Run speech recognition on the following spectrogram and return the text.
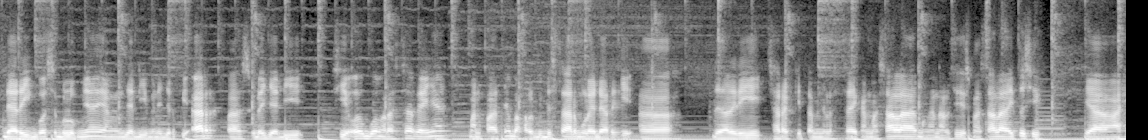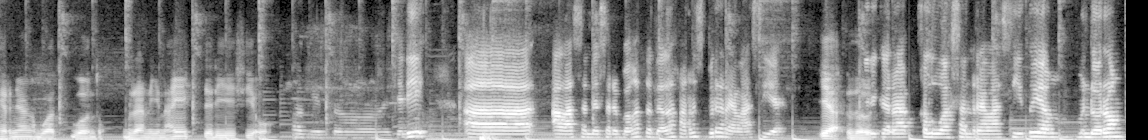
dari gue sebelumnya yang jadi manajer PR pas sudah jadi CEO gue ngerasa kayaknya manfaatnya bakal lebih besar mulai dari uh, dari cara kita menyelesaikan masalah, menganalisis masalah itu sih yang akhirnya ngebuat gue untuk berani naik jadi CEO. Oh gitu. Jadi uh, alasan dasar banget adalah karena sebenarnya relasi ya. Iya betul. Jadi karena keluasan relasi itu yang mendorong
